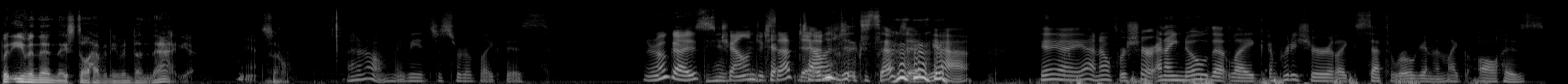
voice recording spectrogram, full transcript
but even then, they still haven't even done that yet. Yeah. So I don't know. Maybe it's just sort of like this I don't know, guys. Challenge Cha- accepted. Challenge accepted. yeah. Yeah, yeah, yeah. No, for sure. And I know that like I'm pretty sure like Seth Rogen and like all his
